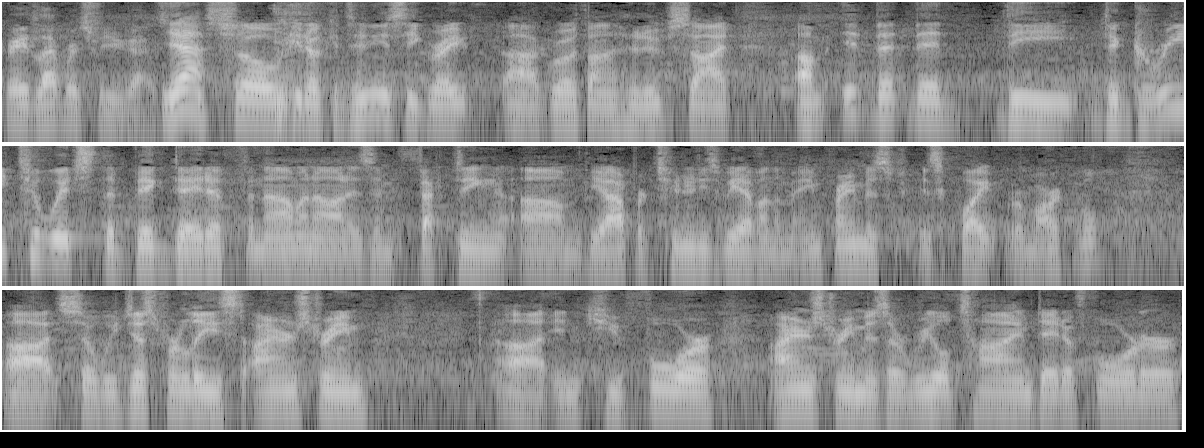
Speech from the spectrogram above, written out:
great leverage for you guys. Yeah, so you know, continue to see great uh, growth on the Hadoop side. Um, it, the, the, the degree to which the big data phenomenon is infecting um, the opportunities we have on the mainframe is, is quite remarkable. Uh, so we just released IronStream. Uh, in Q4, IronStream is a real-time data forwarder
